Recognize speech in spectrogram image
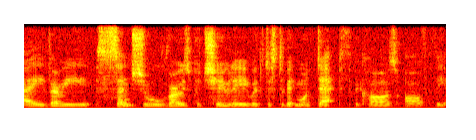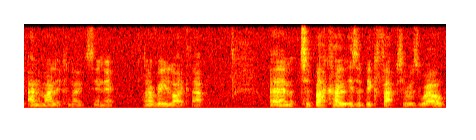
a very sensual rose patchouli with just a bit more depth because of the animalic notes in it and I really like that. Um, tobacco is a big factor as well.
